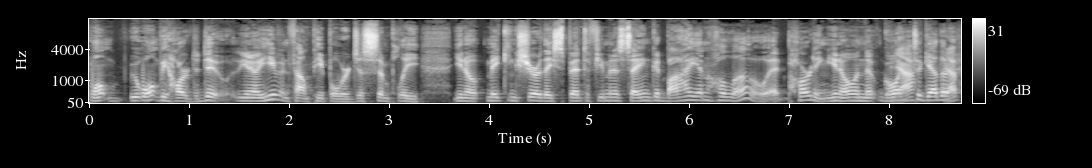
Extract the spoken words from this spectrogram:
won't it won't be hard to do. You know, he even found people were just simply you know making sure they spent a few minutes saying goodbye and hello at parting. You know, and the- going Yeah, together. yep.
